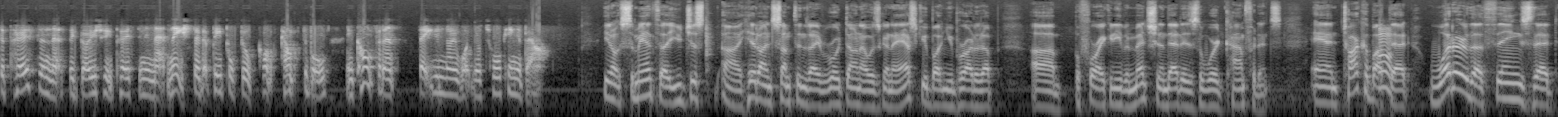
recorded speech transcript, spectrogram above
the person that's the go-to person in that niche so that people feel com- comfortable and confident that you know what you're talking about? You know, Samantha, you just uh, hit on something that I wrote down I was going to ask you about, and you brought it up uh, before I could even mention, and that is the word confidence. And talk about mm. that. What are the things that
